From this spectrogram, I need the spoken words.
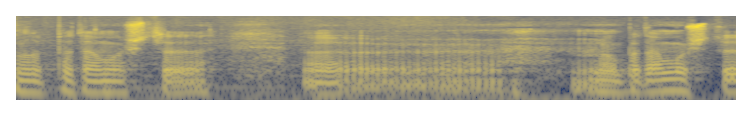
Вот потому что, э, ну, потому что,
